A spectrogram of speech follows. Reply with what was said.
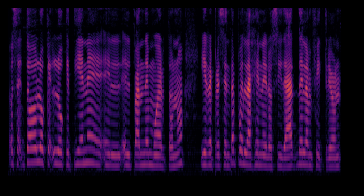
o sea, todo lo que lo que tiene el, el pan de muerto, ¿no? Y representa pues la generosidad del anfitrión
